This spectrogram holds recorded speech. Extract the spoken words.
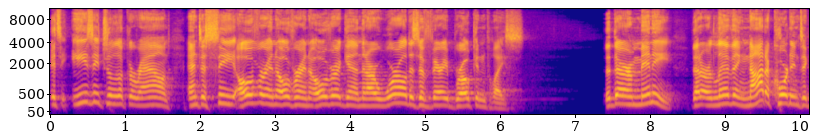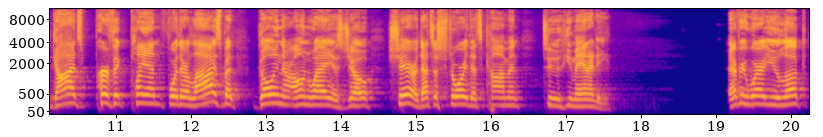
it's easy to look around and to see over and over and over again that our world is a very broken place. That there are many that are living not according to God's perfect plan for their lives, but going their own way, as Joe shared. That's a story that's common to humanity. Everywhere you look,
